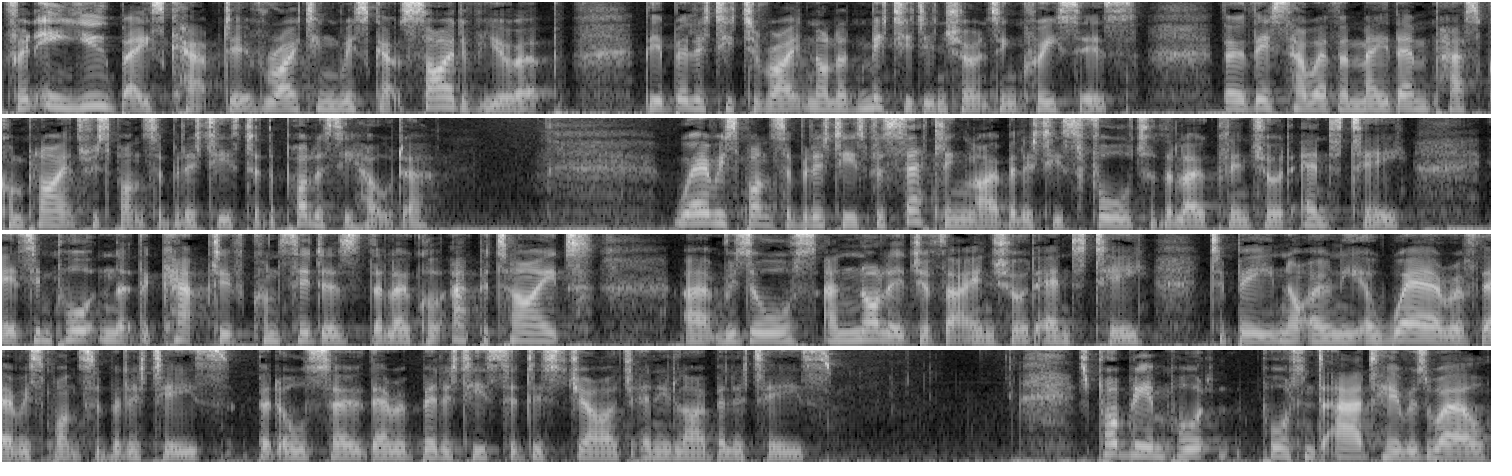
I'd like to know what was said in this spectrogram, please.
For an EU based captive writing risk outside of Europe, the ability to write non admitted insurance increases, though this, however, may then pass compliance responsibilities to the policyholder. Where responsibilities for settling liabilities fall to the local insured entity, it's important that the captive considers the local appetite, uh, resource, and knowledge of that insured entity to be not only aware of their responsibilities, but also their abilities to discharge any liabilities. It's probably important, to add here as well.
